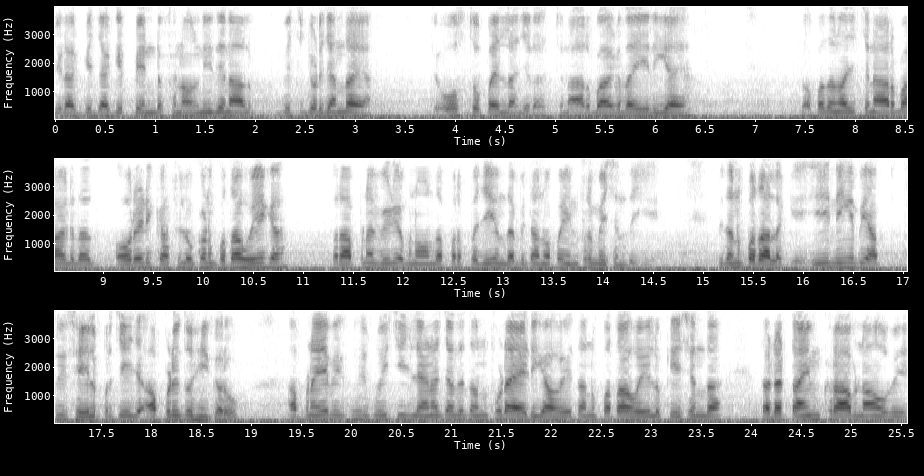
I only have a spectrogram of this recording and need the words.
ਜਿਹੜਾ ਅੱਗੇ ਜਾ ਕੇ ਪਿੰਡ ਫਨੌਲੀ ਦੇ ਨਾਲ ਵਿੱਚ ਜੁੜ ਜਾਂਦਾ ਆ, ਤੇ ਉਸ ਤੋਂ ਪਹਿਲਾਂ ਜਿਹੜਾ ਚਨਾਰ ਬਾਗ ਦਾ ਏਰੀਆ ਆ। ਤਾਂ ਆਪਾਂ ਤੁਹਾਨੂੰ ਅੱਜ ਚਨਾਰ ਬਾਗ ਦਾ ਆਲਰੇਡੀ ਕਾਫੀ ਲੋਕਾਂ ਨੂੰ ਪਤਾ ਹੋਏਗਾ, ਪਰ ਆਪਣਾ ਵੀਡੀਓ ਬਣਾਉਣ ਦਾ ਪਰਪਸ ਇਹ ਹੁੰਦਾ ਵੀ ਤੁਹਾਨੂੰ ਆਪਾਂ ਇਨਫੋਰਮੇਸ਼ਨ ਦਈਏ, ਵੀ ਤੁਹਾਨੂੰ ਪਤਾ ਲੱਗੇ। ਇਹ ਨਹੀਂ ਹੈ ਵੀ ਆਪ ਤੁਸੀਂ ਸੇਲ ਪਰਚੇਜ ਆਪਣੇ ਤੋਂ ਹੀ ਕਰੋ। ਆਪਣਾ ਇਹ ਵੀ ਕੋਈ ਕੋਈ ਚੀਜ਼ ਲੈਣਾ ਚਾਹੁੰਦੇ, ਤੁਹਾਨੂੰ ਥੋੜਾ ਆਈਡੀਆ ਹੋਏ, ਤੁਹਾਨੂੰ ਪਤਾ ਹੋਏ ਲੋਕੇਸ਼ਨ ਦਾ, ਤੁਹਾਡਾ ਟਾਈਮ ਖਰਾਬ ਨਾ ਹੋਵੇ,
